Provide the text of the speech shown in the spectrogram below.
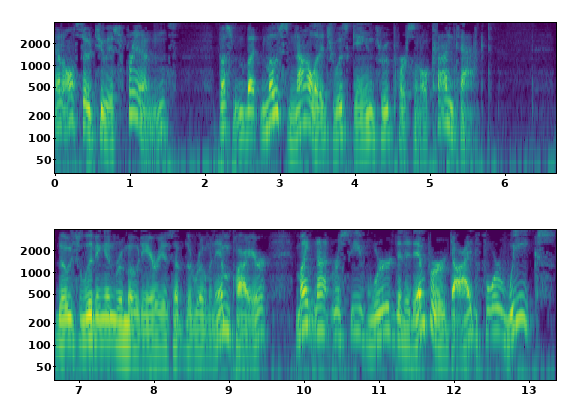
and also to his friends, but, but most knowledge was gained through personal contact. Those living in remote areas of the Roman Empire might not receive word that an emperor died for weeks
